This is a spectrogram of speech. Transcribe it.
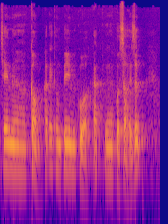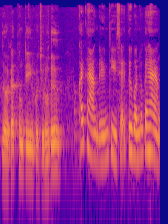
trên ờ, cổng các cái thông tin của các của sở xây dựng rồi các thông tin của chủ đầu tư khách hàng đến thì sẽ tư vấn cho khách hàng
